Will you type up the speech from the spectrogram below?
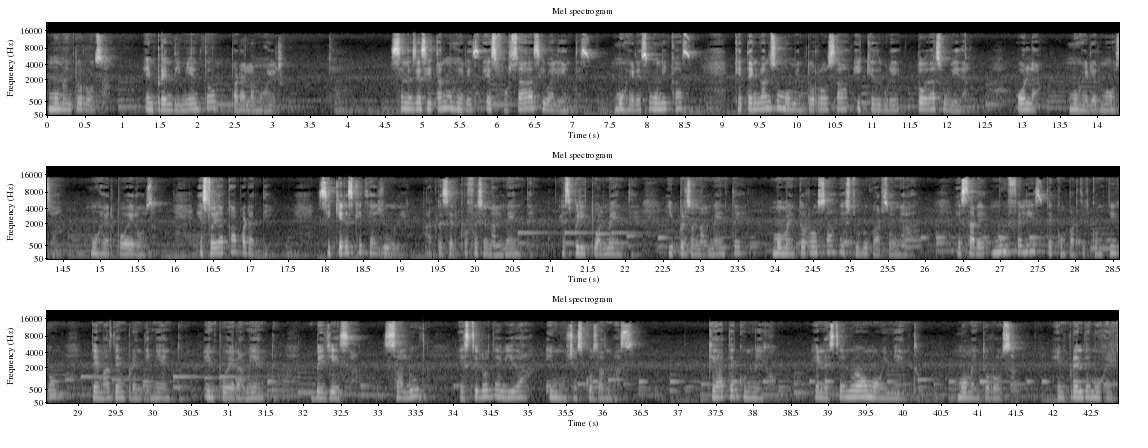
Momento Rosa. Emprendimiento para la mujer. Se necesitan mujeres esforzadas y valientes, mujeres únicas que tengan su momento rosa y que dure toda su vida. Hola, mujer hermosa, mujer poderosa. Estoy acá para ti. Si quieres que te ayude a crecer profesionalmente, espiritualmente y personalmente, Momento Rosa es tu lugar soñado. Estaré muy feliz de compartir contigo temas de emprendimiento, empoderamiento, belleza, salud, estilos de vida y muchas cosas más. Quédate conmigo en este nuevo movimiento, Momento Rosa. Emprende mujer.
